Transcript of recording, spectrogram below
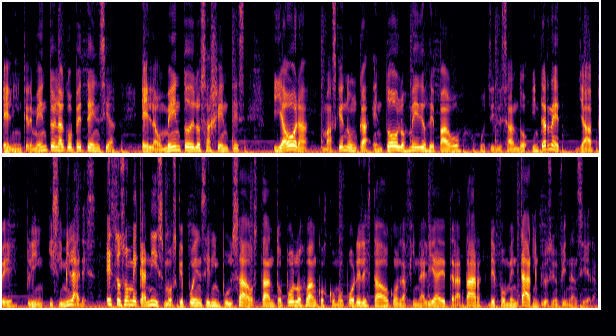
el incremento en la competencia, el aumento de los agentes y ahora, más que nunca, en todos los medios de pago utilizando Internet, Yape, Plin y similares. Estos son mecanismos que pueden ser impulsados tanto por los bancos como por el Estado con la finalidad de tratar de fomentar inclusión financiera.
